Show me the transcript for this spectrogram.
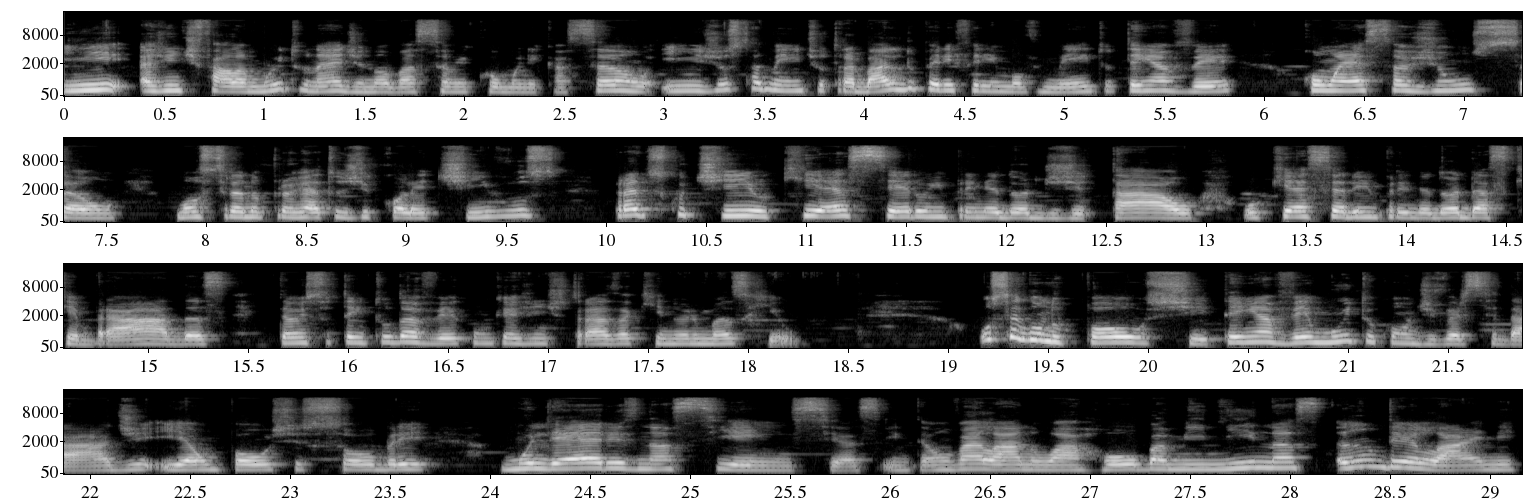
E a gente fala muito né, de inovação e comunicação, e justamente o trabalho do Periferia em Movimento tem a ver com essa junção, mostrando projetos de coletivos para discutir o que é ser um empreendedor digital, o que é ser um empreendedor das quebradas. Então, isso tem tudo a ver com o que a gente traz aqui no Irmãs Rio. O segundo post tem a ver muito com diversidade e é um post sobre mulheres nas ciências. Então vai lá no arroba meninas underline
